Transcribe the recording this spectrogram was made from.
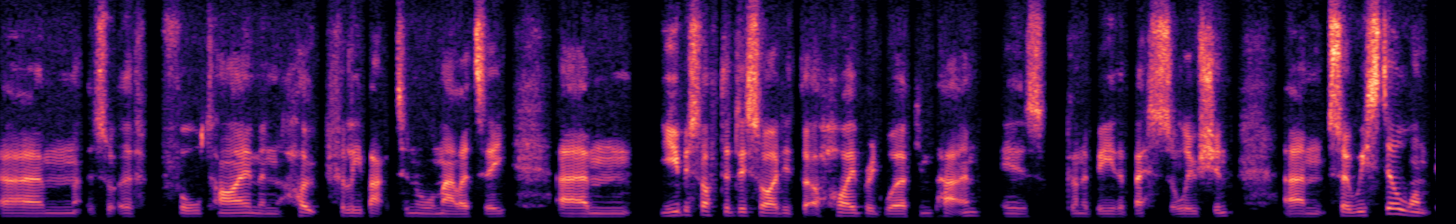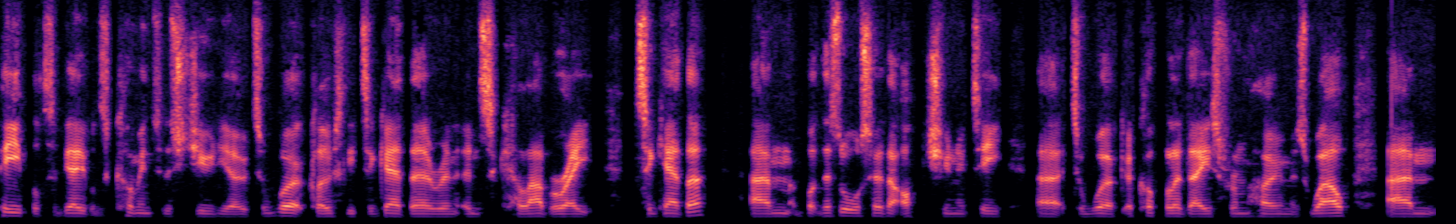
um, sort of full time and hopefully back to normality, um, Ubisoft have decided that a hybrid working pattern is going to be the best solution. Um, so we still want people to be able to come into the studio to work closely together and, and to collaborate together. Um, but there's also that opportunity uh, to work a couple of days from home as well. Um,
